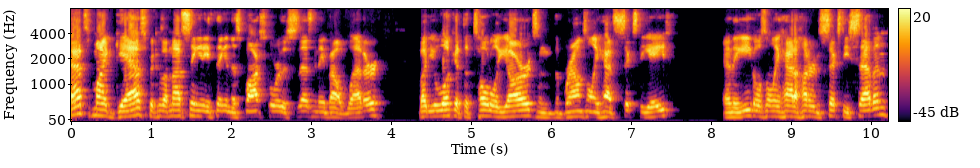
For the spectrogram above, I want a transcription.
That's my guess because I'm not seeing anything in this box score that says anything about weather. But you look at the total yards, and the Browns only had 68, and the Eagles only had 167.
